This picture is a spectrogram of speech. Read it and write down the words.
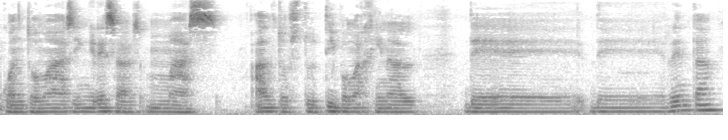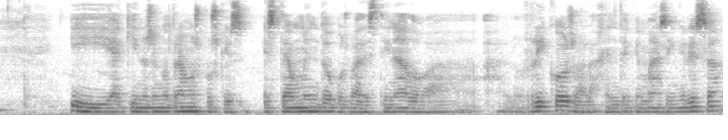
Cuanto más ingresas, más alto es tu tipo marginal de, de renta. Y aquí nos encontramos pues, que este aumento pues, va destinado a ricos a la gente que más ingresa,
